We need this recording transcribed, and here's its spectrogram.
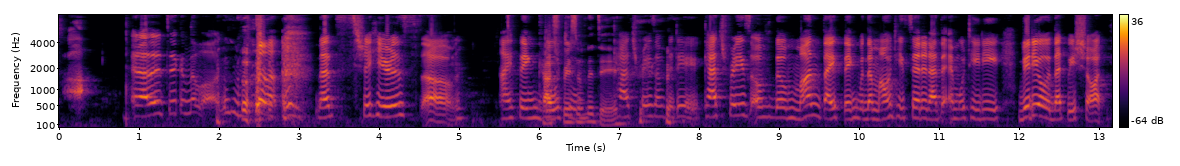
Another tick in the box. That's Shahir's, um, I think, Catchphrase of the day. Catchphrase of the day. Catchphrase of the month, I think, with the amount he said it at the MOTD video that we shot.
